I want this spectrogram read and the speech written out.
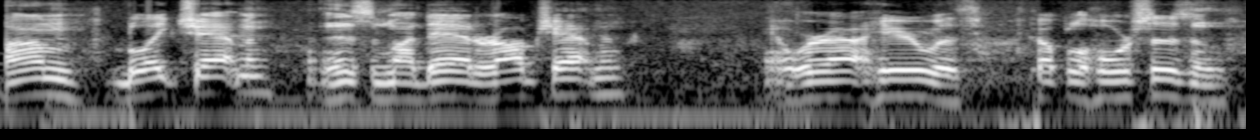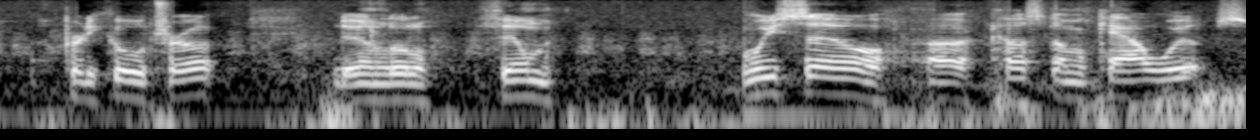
I'm Blake Chapman, and this is my dad, Rob Chapman. And we're out here with a couple of horses and a pretty cool truck doing a little filming. We sell uh, custom cow whips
